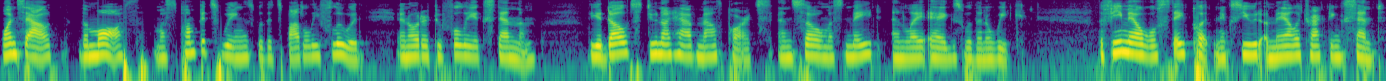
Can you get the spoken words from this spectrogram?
Once out, the moth must pump its wings with its bodily fluid in order to fully extend them. The adults do not have mouth parts and so must mate and lay eggs within a week. The female will stay put and exude a male attracting scent.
